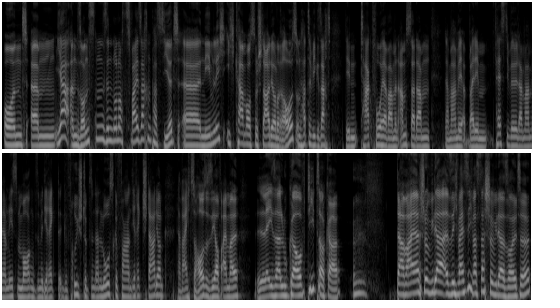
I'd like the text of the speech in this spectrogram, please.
Und ähm, ja, ansonsten sind nur noch zwei Sachen passiert. Äh, nämlich, ich kam aus dem Stadion raus und hatte, wie gesagt, den Tag vorher waren wir in Amsterdam. Da waren wir bei dem Festival, dann waren wir am nächsten Morgen, sind wir direkt gefrühstückt, sind dann losgefahren, direkt Stadion. Dann war ich zu Hause, sehe auf einmal Laser Luca auf TikToker. Da war er schon wieder, also ich weiß nicht, was das schon wieder sollte.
